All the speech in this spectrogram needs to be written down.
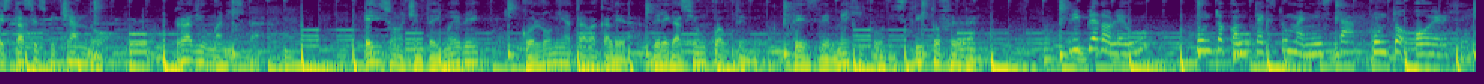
Estás escuchando Radio Humanista. Edison 89, Colonia Tabacalera, Delegación Cuauhtémoc, desde México, Distrito Federal. www.contextohumanista.org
